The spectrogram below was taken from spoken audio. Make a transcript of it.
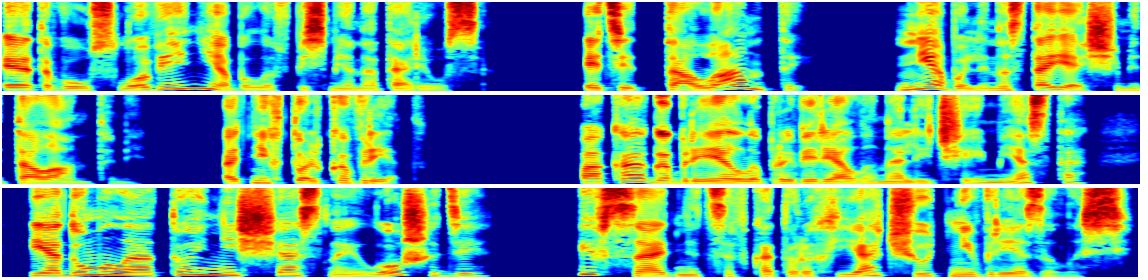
Этого условия не было в письме нотариуса. Эти таланты не были настоящими талантами. От них только вред. Пока Габриэла проверяла наличие места, я думала о той несчастной лошади и всаднице, в которых я чуть не врезалась.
